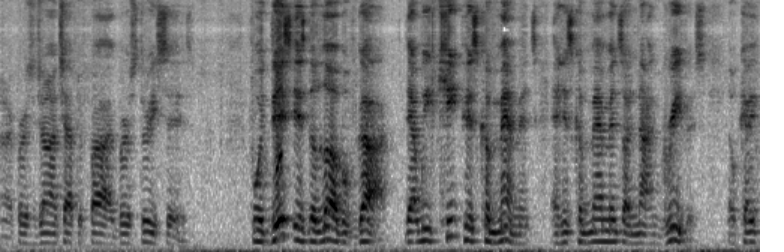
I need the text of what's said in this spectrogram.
All right, First John chapter 5 verse 3 says, For this is the love of God, that we keep his commandments, and his commandments are not grievous. Okay?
